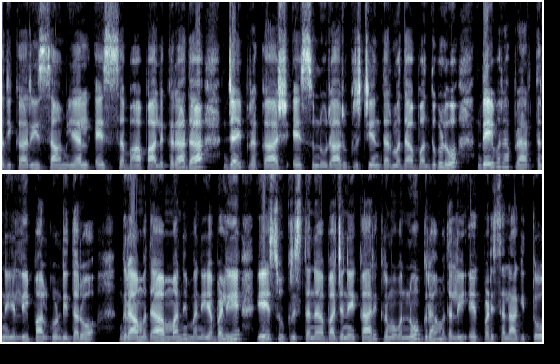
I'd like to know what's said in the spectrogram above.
ಅಧಿಕಾರಿ ಸಾಮ್ಯಲ್ ಎಸ್ ಸಭಾ ಪಾಲಕರಾದ ಜಯಪ್ರಕಾಶ್, ಎಸ್ ನೂರಾರು ಕ್ರಿಶ್ಚಿಯನ್ ಧರ್ಮದ ಬಂಧುಗಳು ದೇವರ ಪ್ರಾರ್ಥನೆಯಲ್ಲಿ ಪಾಲ್ಗೊಂಡಿದ್ದರು. ಗ್ರಾಮದ ಮನೆ ಮನೆಯ ಬಳಿ ಯೇಸು ಕ್ರಿಸ್ತನ ಭಜನೆ ಕಾರ್ಯಕ್ರಮವನ್ನು ಗ್ರಾಮದಲ್ಲಿ ಏರ್ಪಡಿಸಲಾಗಿತ್ತು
